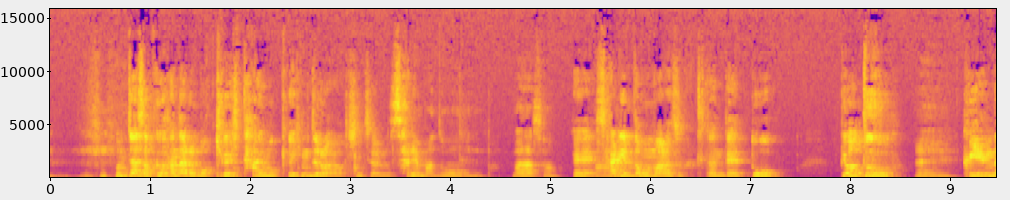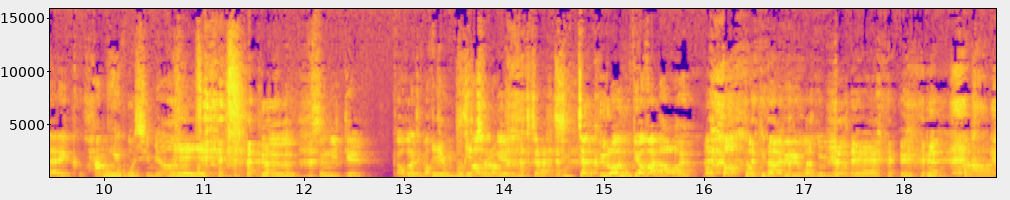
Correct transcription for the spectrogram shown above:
혼자서 그 하나를 먹기가 다 먹기가 힘들어요. 진짜로. 살이 마- 너무 많아서. 네, 아. 살이 너무 많아서 그렇긴 한데 또 뼈도 예. 그 옛날에 그 황해 보시면 예, 예. 그 무슨 이렇게 뼈가지 막 예. 싸우- 예, 무기처럼. 진짜 그런 뼈가 나와요. 터키 다리를 먹으면. 예. 아.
